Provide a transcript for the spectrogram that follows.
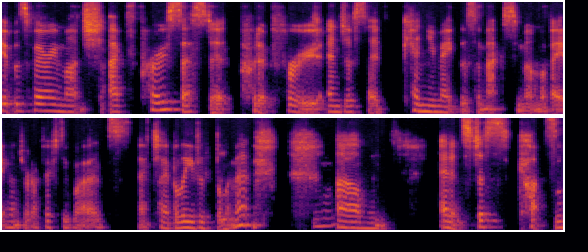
it was very much I've processed it, put it through, and just said, "Can you make this a maximum of 850 words?" Which I believe is the limit. Mm-hmm. Um, and it's just cut some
